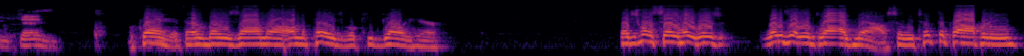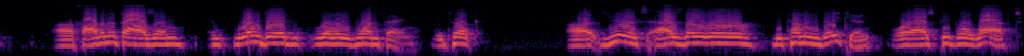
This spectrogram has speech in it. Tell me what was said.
Okay. Okay, if everybody's on uh, on the page, we'll keep going here. I just want to say, hey, there's what does it look like now? So we took the property, uh, five hundred thousand, and we only did really one thing. We took uh, units as they were becoming vacant or as people left,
